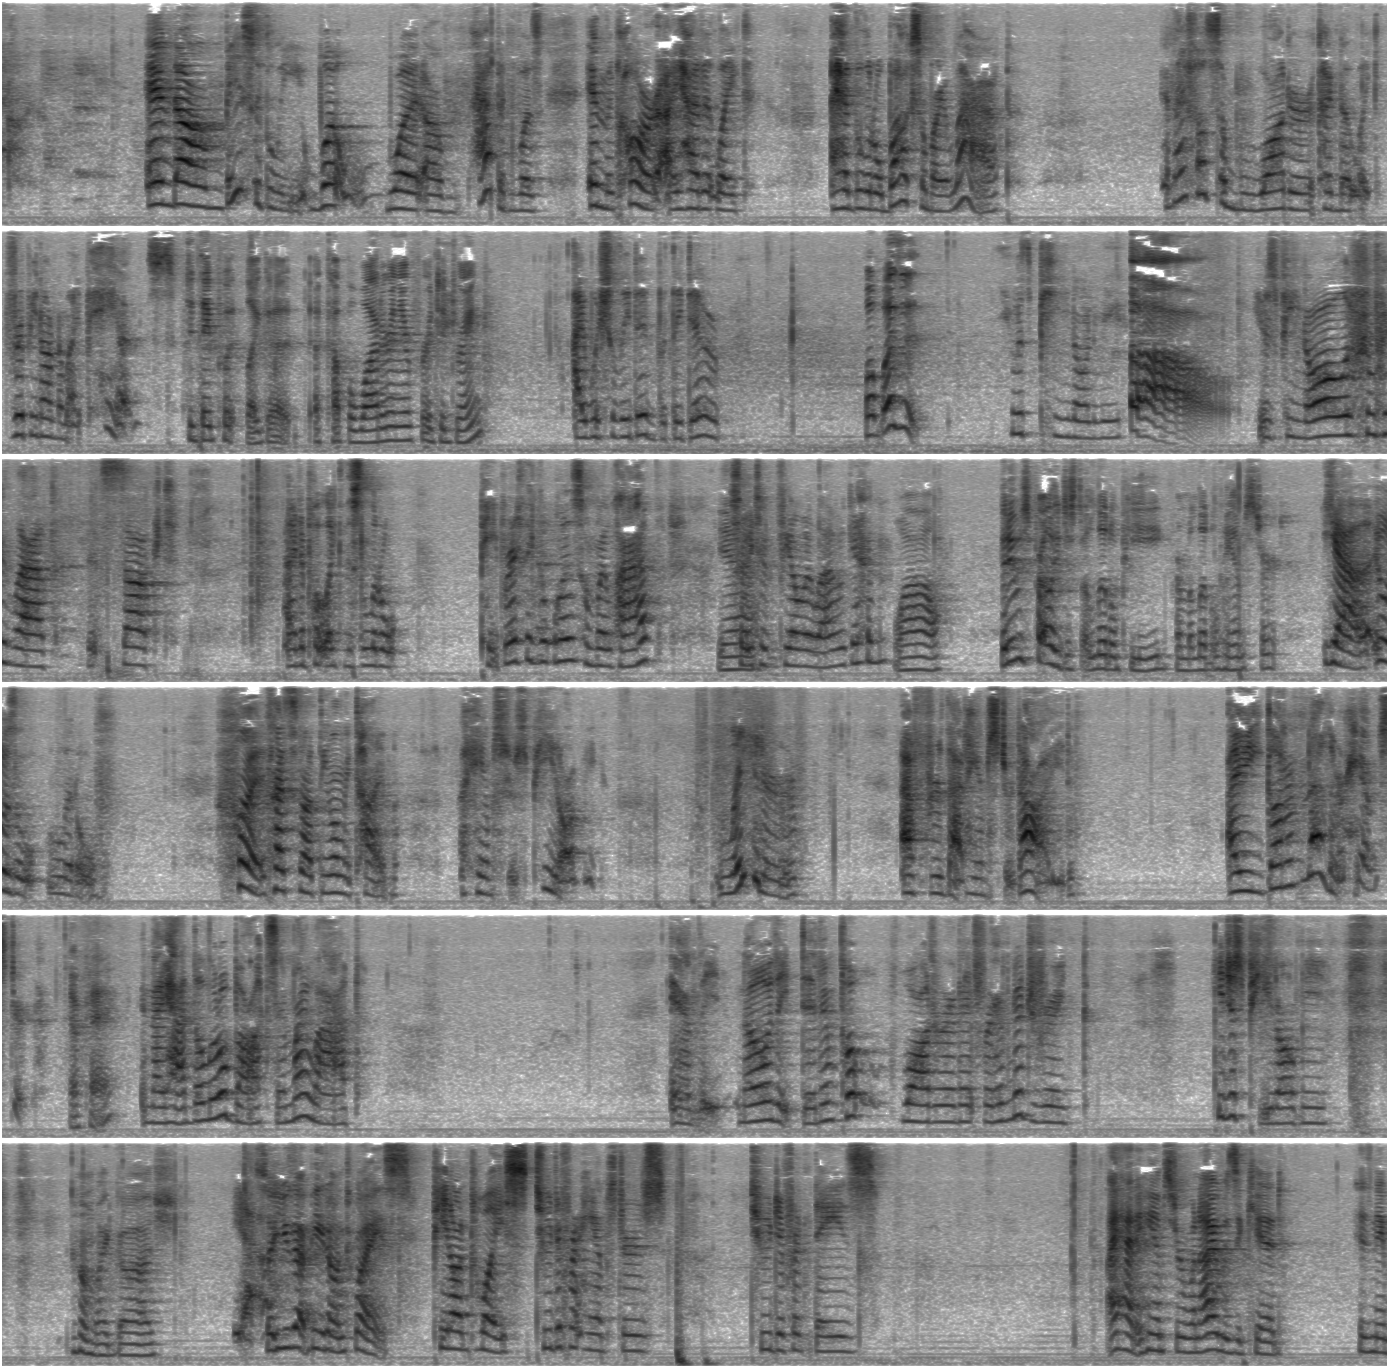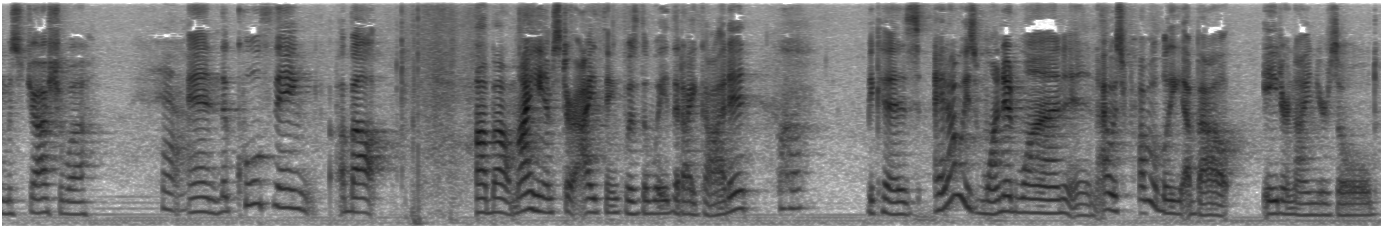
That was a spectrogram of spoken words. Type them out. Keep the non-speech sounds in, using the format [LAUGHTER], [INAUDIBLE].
And um basically what what um happened was in the car I had it like I had the little box on my lap and I felt some water kind of like dripping onto my pants. Did they put like a, a cup of water in there for it to drink? I wish they did, but they didn't. What was it? He was peeing on me. Oh. He was peeing all [LAUGHS] over my lap. It sucked. I had to put like this little paper, I think it was, on my lap Yeah. so he didn't pee on my lap again. wow. But it was probably just a little pee from a little hamster. Yeah, it was a little. But that's not the only time a hamster's peed on me. Later, after that hamster died, I got another hamster. Okay. And I had the little box in my lap. And they no, they didn't put water in it for him to drink. He just peed on me. Oh my gosh. Yeah. So you got peed on twice. peed on twice. Two different hamsters, two different days. I had a hamster when I was a kid. His name was Joshua. Yeah. And the cool thing about about my hamster, I think, was the way that I got it Uh-huh. because I'd always wanted one, and I was probably about eight or nine years old.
